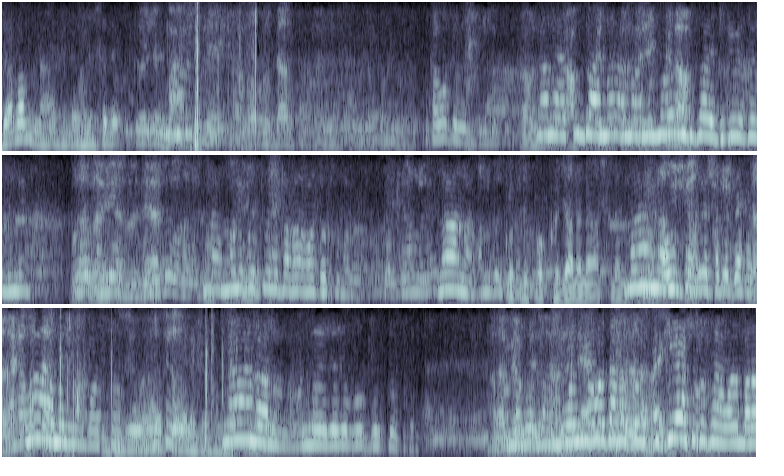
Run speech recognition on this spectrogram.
জবাব না না জবাব না কিন্তু আমার আমার মনে হয় ঢুকে গেছে মনে কর্তৃপক্ষ জানে না আসলেন মনে মানা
